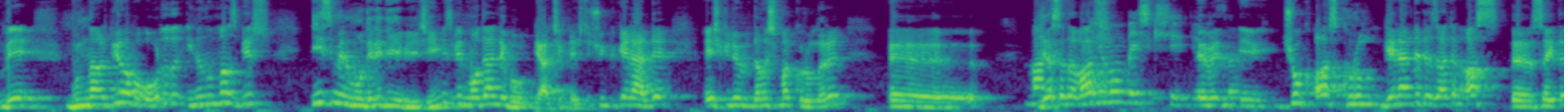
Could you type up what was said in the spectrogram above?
ve bunlar diyor ama orada da inanılmaz bir İzmir modeli diyebileceğimiz bir modelle bu gerçekleşti. Çünkü genelde eşgüdüm danışma kurulları e, Yasada var. Minimum 5 kişi diyor. Evet, e, çok az kurul, genelde de zaten az e, sayıda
